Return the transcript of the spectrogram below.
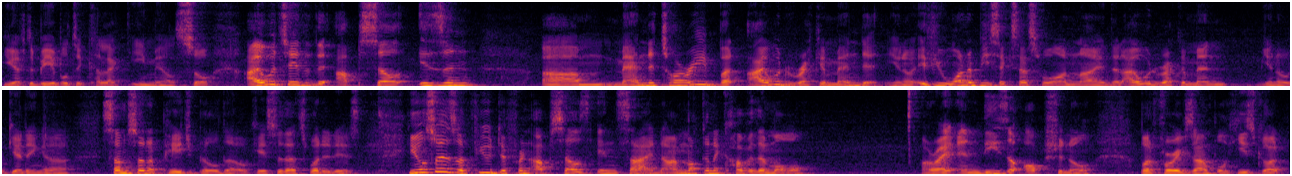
You have to be able to collect emails. So I would say that the upsell isn't um, mandatory, but I would recommend it. You know, if you want to be successful online, then I would recommend you know getting a some sort of page builder. Okay, so that's what it is. He also has a few different upsells inside. Now I'm not going to cover them all all right and these are optional but for example he's got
